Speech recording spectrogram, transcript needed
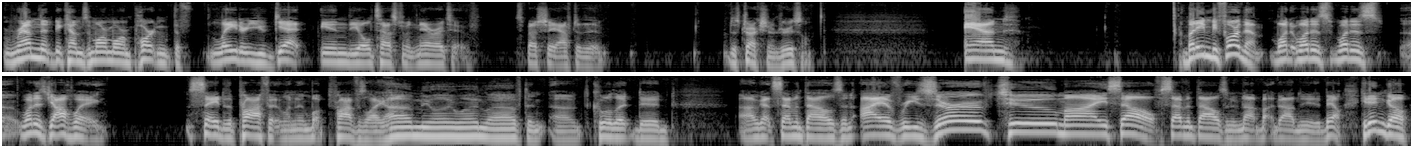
remnant becomes more and more important the later you get in the Old Testament narrative, especially after the destruction of Jerusalem. And but even before them, what what is what is uh, what does Yahweh say to the prophet when the prophet's like, I'm the only one left, and uh, cool it, dude. I've got seven thousand. I have reserved to myself seven thousand who have not bowed the knee to Baal. He didn't go.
